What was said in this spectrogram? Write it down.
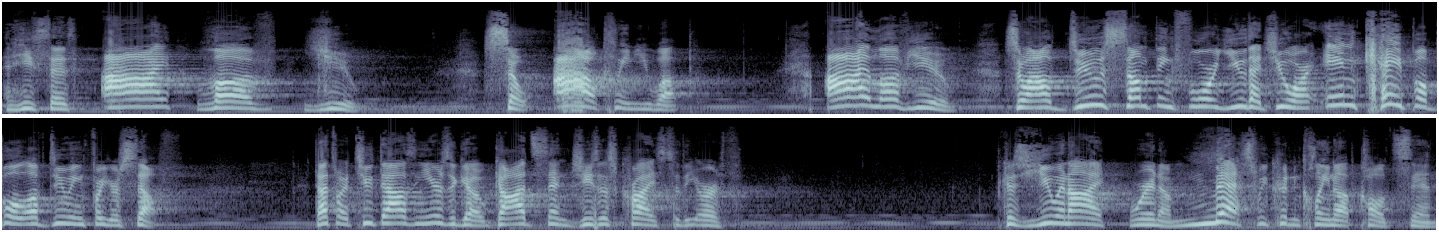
And he says, I love you. So I'll clean you up. I love you. So I'll do something for you that you are incapable of doing for yourself. That's why 2,000 years ago, God sent Jesus Christ to the earth. Because you and I were in a mess we couldn't clean up called sin.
